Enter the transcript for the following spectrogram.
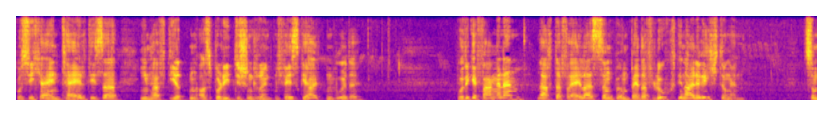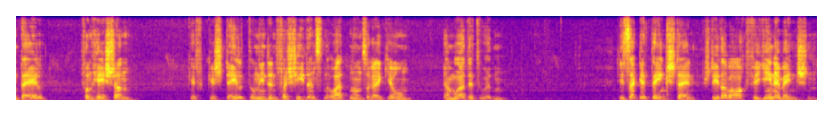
wo sicher ein Teil dieser Inhaftierten aus politischen Gründen festgehalten wurde, wo die Gefangenen nach der Freilassung und bei der Flucht in alle Richtungen, zum Teil von Häschern gestellt und in den verschiedensten Orten unserer Region ermordet wurden. Dieser Gedenkstein steht aber auch für jene Menschen,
